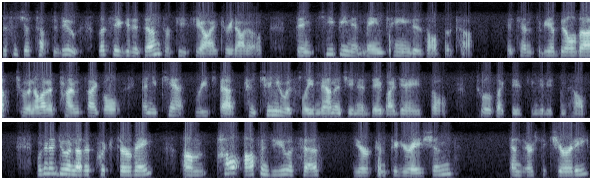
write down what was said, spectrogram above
this is just tough to do. Let's say you get it done for PCI 3.0, then keeping it maintained is also tough. It tends to be a build-up to an audit time cycle, and you can't reach that continuously managing it day by day. So tools like these can give you some help. We're going to do another quick survey. Um, how often do you assess your configurations and their security?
